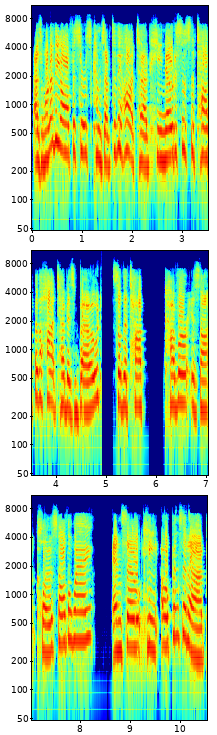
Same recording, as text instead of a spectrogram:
As one of the officers comes up to the hot tub, he notices the top of the hot tub is bowed, so the top cover is not closed all the way. And so he opens it up,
